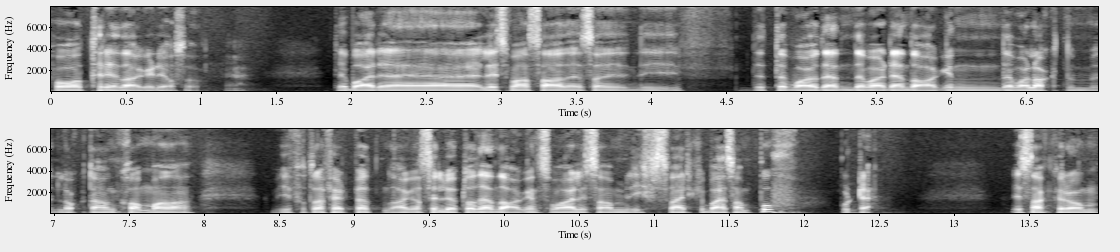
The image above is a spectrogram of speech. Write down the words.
på tre dager, de også. Det bare Eller som han sa, det, så de, dette var jo den, det var den dagen det var lockdown kom, og vi fotograferte på ettermiddagen. Altså, I løpet av den dagen så var liksom livsverket bare sånn poff, borte. Vi snakker om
